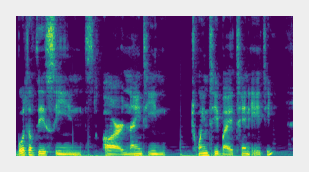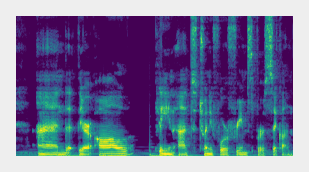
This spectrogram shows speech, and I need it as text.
both of these scenes are 1920 by 1080 and they're all playing at 24 frames per second.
